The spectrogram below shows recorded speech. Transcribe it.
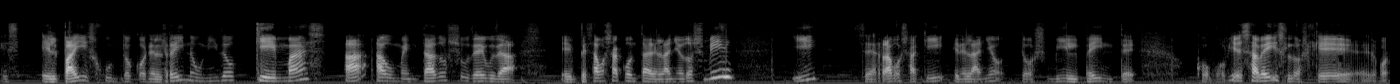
Es el país junto con el Reino Unido que más ha aumentado su deuda. Empezamos a contar en el año 2000 y cerramos aquí en el año 2020 como bien sabéis, los que, pues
